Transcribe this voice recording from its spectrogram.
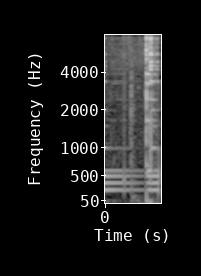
you.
